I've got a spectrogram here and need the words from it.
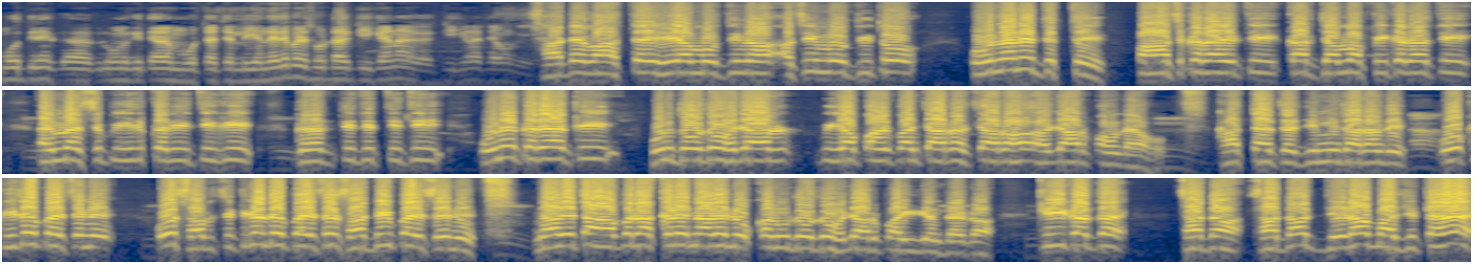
ਮੋਦੀ ਨੇ ਕਾਨੂੰਨ ਕੀਤਾ ਮੋਰਚਾ ਚੱਲੀ ਜਾਂਦਾ ਇਹਦੇ ਬਾਰੇ ਤੁਹਾਡਾ ਕੀ ਕਹਿਣਾ? ਕੀ ਕਹਿਣਾ ਚਾਹੋਗੇ ਸਾਡੇ ਵਾਸਤੇ ਇਹ ਆ ਮੋਦੀ ਨਾਲ ਅਸੀਂ ਮੋਦੀ ਤੋਂ ਉਹਨਾਂ ਨੇ ਦਿੱਤੇ ਪਾਸ ਕਰਾਈ ਤੀ ਕਰਜ਼ਾ ਮਾਫੀ ਕਰਾਈ ਤੀ ਐਮਐਸਪੀ ਕਰੀ ਤੀ ਕਿ ਗਰੰਟੀ ਦਿੱਤੀ ਤੀ। ਉਹਨੇ ਕਰਿਆ ਕਿ? ਹੁਣ 2-2000 ਰੁਪਇਆ 5-5 4-4000 ਪਾਉਂਦਾ ਉਹ ਖਾਤੇ 'ਚ ਜ਼ਿਮੀਂਦਾਰਾਂ ਦੇ। ਉਹ ਕਿਹਦੇ ਪੈਸੇ ਨੇ? ਉਹ ਸਬਸਿਡੀਆਂ ਦੇ ਪੈਸੇ ਸਾਡੇ ਪੈਸੇ ਨੇ। ਨਾਲੇ ਤਾਂ ਆਪ ਰੱਖ ਲੈ ਨਾਲੇ ਲੋਕਾਂ ਨੂੰ 2-2000 ਪਾਈ ਜਾਂਦਾ ਹੈਗਾ। ਕੀ ਕਰਦਾ? ਸਾਡਾ ਸਾਡਾ ਜਿਹੜਾ ਬਜਟ ਹੈ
